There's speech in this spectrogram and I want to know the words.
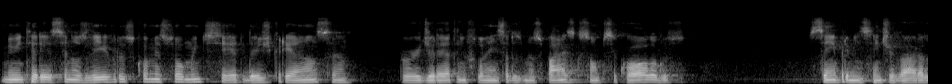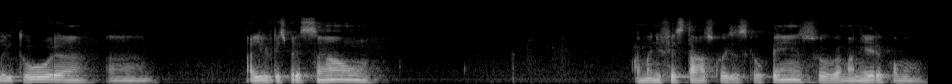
Meu interesse nos livros começou muito cedo, desde criança, por direta influência dos meus pais, que são psicólogos. Sempre me incentivaram a leitura, a, a livre expressão, a manifestar as coisas que eu penso, a maneira como,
